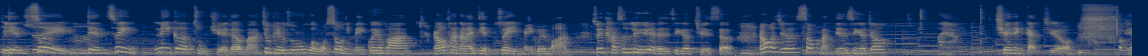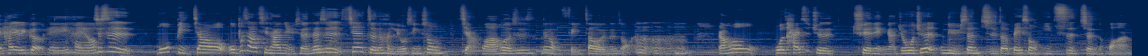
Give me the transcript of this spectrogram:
点缀点缀那个主角的嘛。就比如说，如果我送你玫瑰花，然后它拿来点缀玫瑰花，所以它是绿叶的这个角色。然后我觉得送满天星的就，哎呀。缺点感觉哦。OK，还有一个，OK，还有就是我比较，我不知道其他女生，但是现在真的很流行送假花或者是那种肥皂的那种，嗯嗯嗯嗯。然后我还是觉得缺点感觉。我觉得女生值得被送一次真花，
